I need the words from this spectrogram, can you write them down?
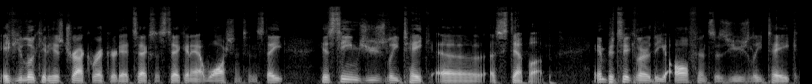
if you look at his track record at Texas Tech and at Washington State, his teams usually take a, a step up. In particular, the offenses usually take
